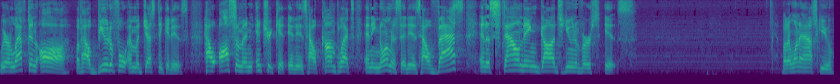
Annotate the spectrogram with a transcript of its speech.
We are left in awe of how beautiful and majestic it is, how awesome and intricate it is, how complex and enormous it is, how vast and astounding God's universe is. But I want to ask you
